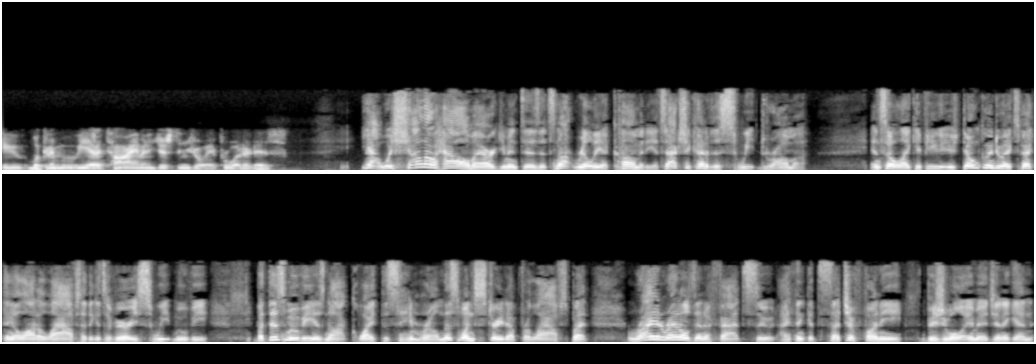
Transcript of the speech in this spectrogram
to look at a movie at a time and just enjoy it for what it is. Yeah, with Shallow Hal, my argument is it's not really a comedy. It's actually kind of this sweet drama And so, like, if you don't go into expecting a lot of laughs, I think it's a very sweet movie. But this movie is not quite the same realm. This one's straight up for laughs. But Ryan Reynolds in a fat suit, I think it's such a funny visual image. And again,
